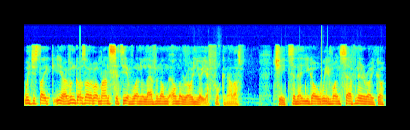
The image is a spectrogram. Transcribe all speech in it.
we just like you know everyone goes on about Man City have won eleven on on the road. You go, yeah, fucking hell, that's cheats. And then you go, we've won seven in a row. You go,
